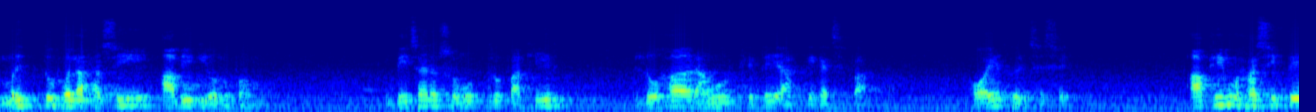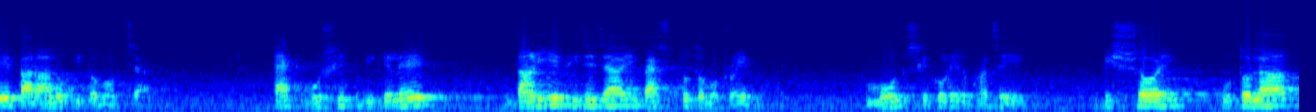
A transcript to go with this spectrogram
মৃত্যু ভোলা হাসি আবেগী অনুপম। বেচারা সমুদ্র পাখির লোহার আঙুর খেতে আটকে গেছে পা। কয়েদ হয়েছে সে। আফিম হাসিতে তার আলোকিত মজ্জা। এক বসিক বিকেলে দাঁড়িয়ে ভিজে যায় ব্যস্ততম ট্রেন। মন শিকড়ের ভাঁজে বিস্ময়, উতলা,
